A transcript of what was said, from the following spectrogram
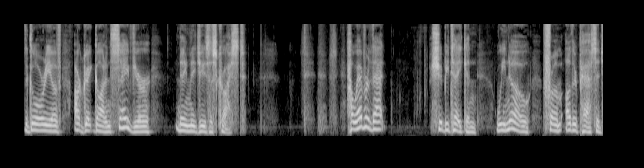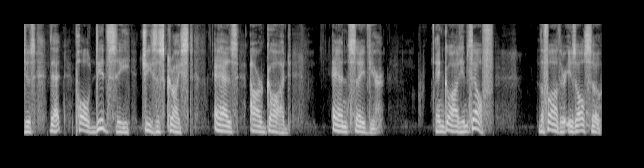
the glory of our great God and Savior, namely Jesus Christ. However, that should be taken, we know from other passages that Paul did see Jesus Christ as our God and Savior. And God Himself, the Father, is also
